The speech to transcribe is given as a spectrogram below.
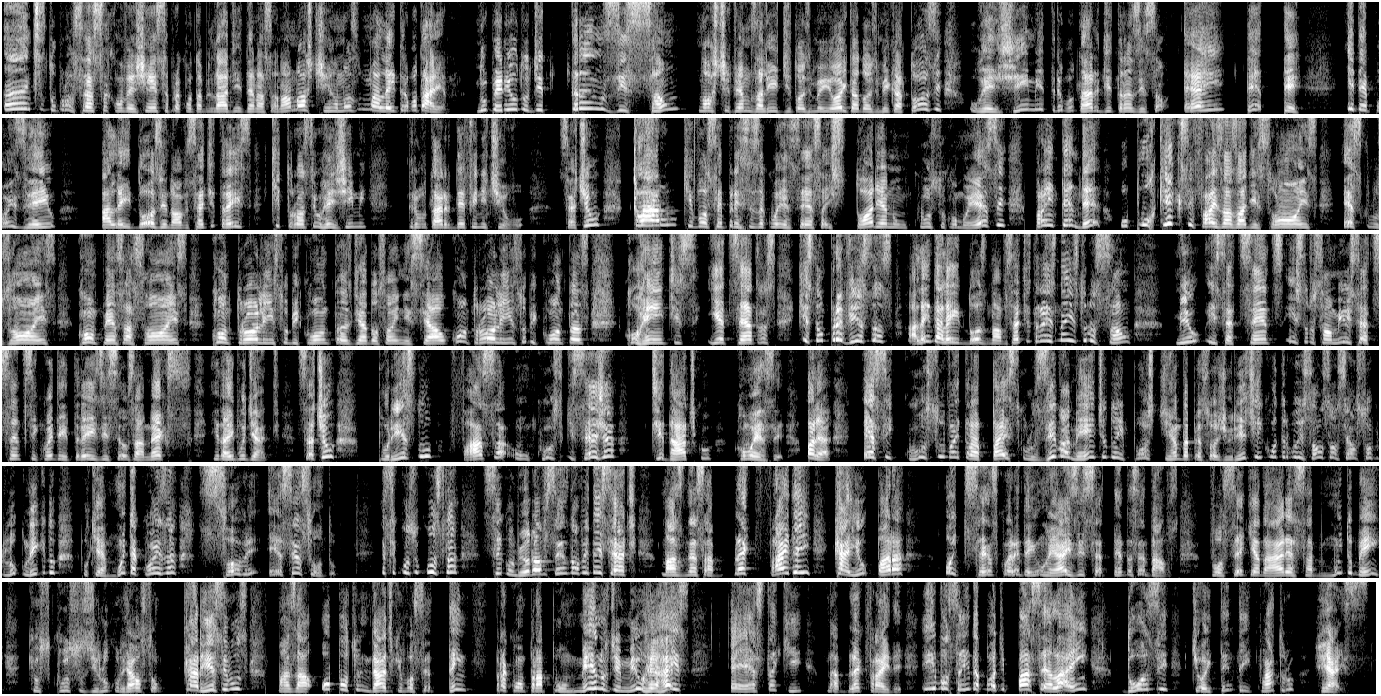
Antes do processo da convergência para a contabilidade internacional, nós tínhamos uma lei tributária. No período de transição, nós tivemos ali de 2008 a 2014 o regime tributário de transição RTT. E depois veio a Lei 12973, que trouxe o regime tributário definitivo. Certinho? Claro que você precisa conhecer essa história num curso como esse para entender o porquê que se faz as adições, exclusões, compensações, controle em subcontas de adoção inicial, controle em subcontas correntes e etc., que estão previstas, além da Lei 12973, na instrução 1700, instrução 1753 e seus anexos e daí por diante. Certinho? Por isso, faça um curso que seja didático como esse. Olha, esse curso vai tratar exclusivamente do imposto de renda da pessoa jurídica e contribuição social sobre lucro líquido, porque é muita coisa sobre esse assunto. Esse curso custa R$ 5.997, mas nessa Black Friday caiu para R$ 841,70. Você que é da área sabe muito bem que os custos de lucro real são caríssimos, mas a oportunidade que você tem para comprar por menos de mil reais é esta aqui na Black Friday. E você ainda pode parcelar em 12 de 84 reais.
